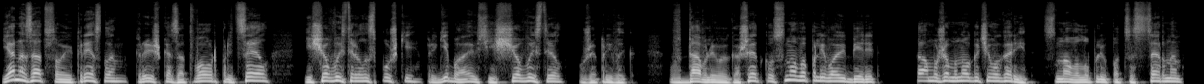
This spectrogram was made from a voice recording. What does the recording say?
Я назад в свое кресло, крышка, затвор, прицел, еще выстрел из пушки, пригибаюсь, еще выстрел, уже привык. Вдавливаю гашетку, снова поливаю берег. Там уже много чего горит. Снова луплю под цистерном,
